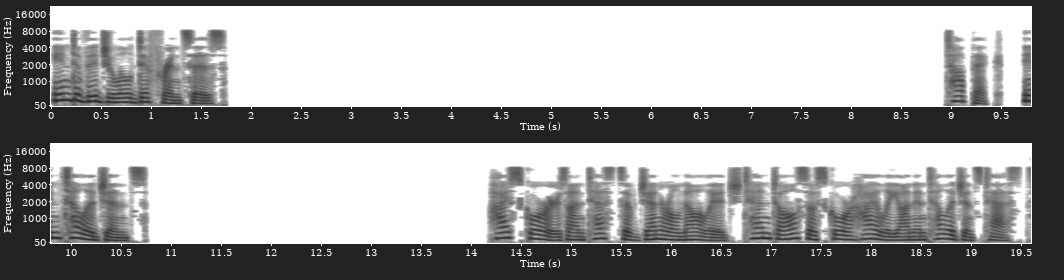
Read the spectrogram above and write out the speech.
Individual differences. Topic: Intelligence. High scorers on tests of general knowledge tend to also score highly on intelligence tests.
